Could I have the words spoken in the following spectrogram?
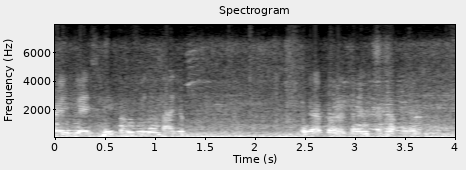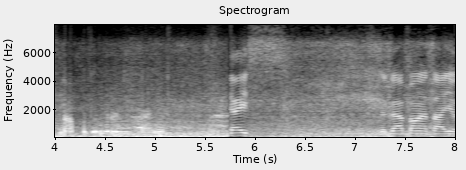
Okay guys, may pauwi na tayo. Nagabang na tayo sa sakyan. Nakapag-enroll na tayo. Guys, nagabang na tayo.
